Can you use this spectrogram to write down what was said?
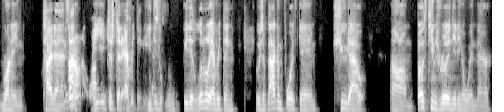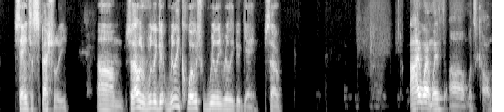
running, tight end. Like, I don't know. He just did everything. He did he did literally everything. It was a back and forth game, shootout. Um, both teams really needing a win there. Saints especially. Um, so that was a really good, really close, really, really good game. So I went with um, what's it called?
